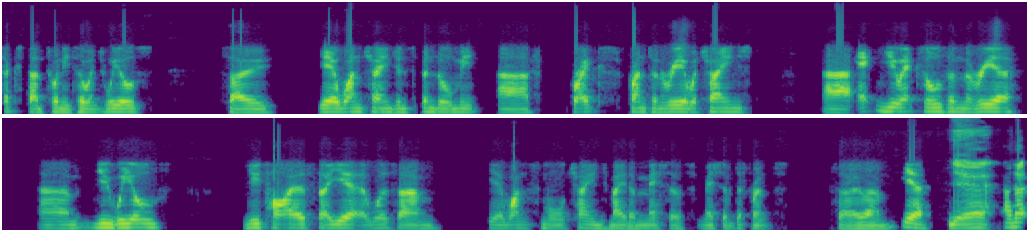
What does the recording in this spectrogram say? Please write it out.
six stud 22 inch wheels. So, yeah, one change in spindle meant uh, brakes, front and rear, were changed. Uh, new axles in the rear, um, new wheels, new tires. So, yeah, it was, um, yeah, one small change made a massive, massive difference. So, um, yeah. Yeah. And that,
